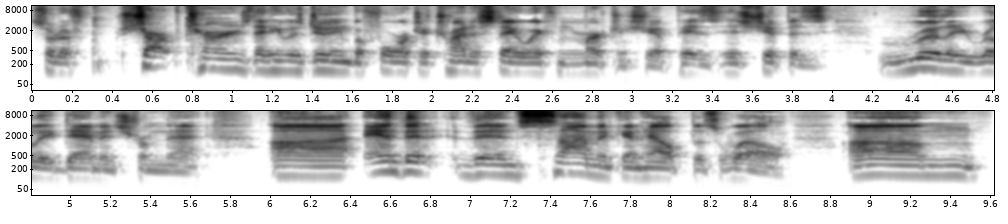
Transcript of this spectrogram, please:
sort of sharp turns that he was doing before to try to stay away from the merchant ship. His, his ship is really, really damaged from that. Uh, and then, then Symon can help as well. Um,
